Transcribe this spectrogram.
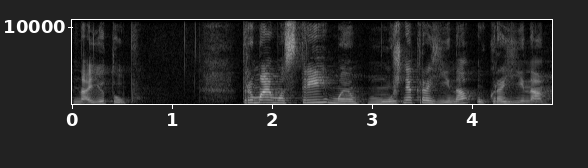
на Ютуб. Тримаємо стрій. Ми мужня країна, Україна.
